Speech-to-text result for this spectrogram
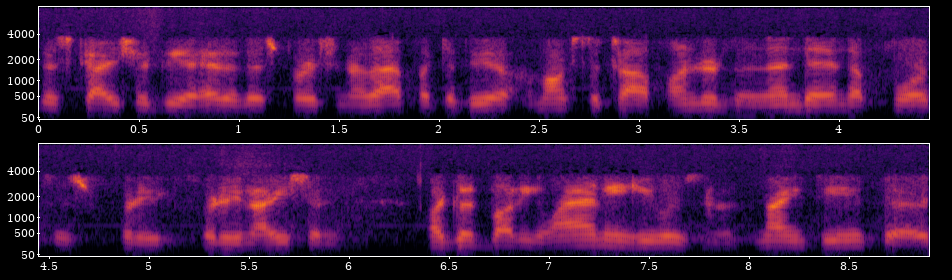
this guy should be ahead of this person or that, but to be amongst the top hundred and then to end up fourth is pretty pretty nice. And my good buddy Lanny, he was 19th. Uh,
